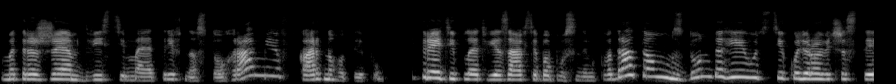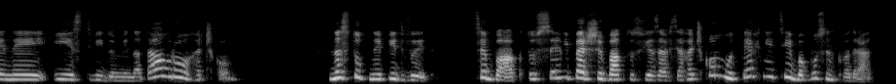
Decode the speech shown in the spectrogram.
метражем 200 метрів на 100 грамів картного типу. Третій плет в'язався бабусиним квадратом з дундаги, у ці кольорові частини, і з твіду мінотавру гачком. Наступний підвид це бактуси. І перший бактус в'язався гачком у техніці бабусин квадрат.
